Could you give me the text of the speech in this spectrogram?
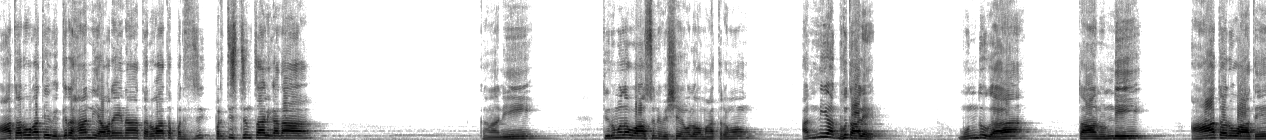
ఆ తర్వాతే విగ్రహాన్ని ఎవరైనా తర్వాత ప్రతి ప్రతిష్ఠించాలి కదా. కానీ తిరుమల వాసుని విషయంలో మాత్రం అన్నీ అద్భుతాలే. ముందుగా తానుండి ఆ తరువాతే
